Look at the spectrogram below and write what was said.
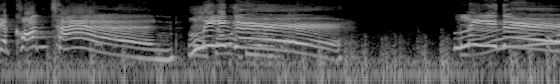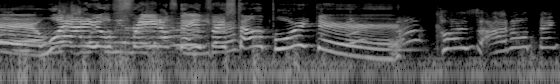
the content! Leader! Leader! Why are you afraid of the inverse teleporter? Cause I don't think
